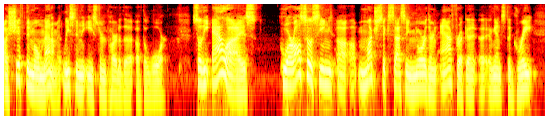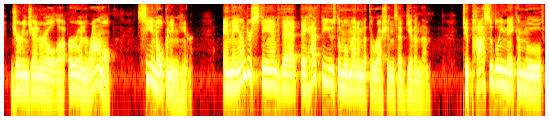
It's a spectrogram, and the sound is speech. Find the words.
a shift in momentum at least in the eastern part of the of the war so the allies who are also seeing uh, uh, much success in northern Africa uh, against the great German general uh, Erwin Rommel, see an opening here. And they understand that they have to use the momentum that the Russians have given them to possibly make a move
